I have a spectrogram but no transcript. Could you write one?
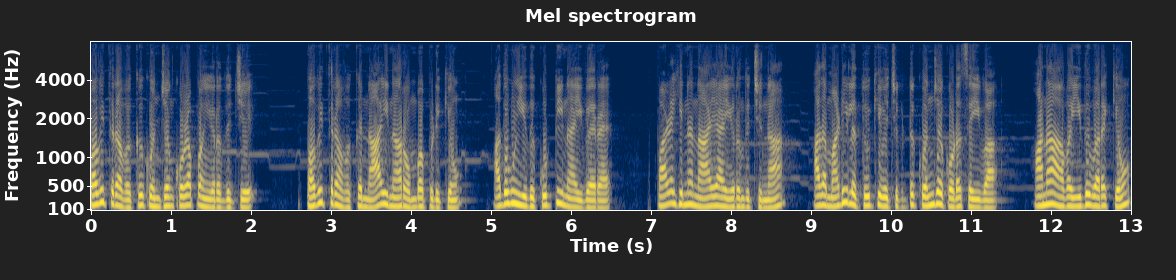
பவித்ராவுக்கு கொஞ்சம் குழப்பம் இருந்துச்சு. பவித்ராவுக்கு நாய்னா ரொம்ப பிடிக்கும். அதுவும் இது குட்டி நாய் வேற. பழகின நாயா இருந்துச்சுன்னா அதை மடியில தூக்கி வச்சுக்கிட்டு கொஞ்சம் கூட செய்வா. ஆனா அவ இது வரைக்கும்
